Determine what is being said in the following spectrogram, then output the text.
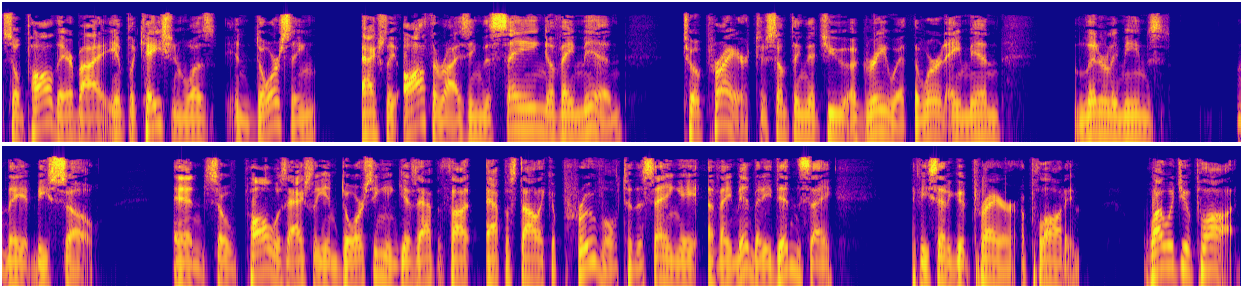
So Paul there by implication was endorsing, actually authorizing the saying of amen to a prayer, to something that you agree with. The word amen literally means may it be so. And so Paul was actually endorsing and gives apostolic approval to the saying of amen, but he didn't say, if he said a good prayer, applaud him. Why would you applaud?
